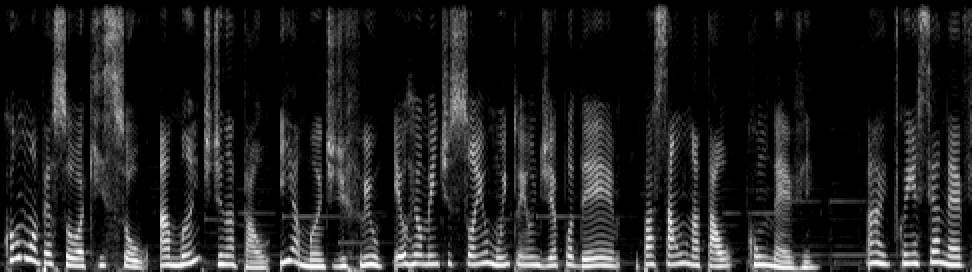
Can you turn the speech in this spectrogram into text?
Como uma pessoa que sou amante de Natal e amante de frio, eu realmente sonho muito em um dia poder passar um Natal com neve neve. Ai, conhecer a neve.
